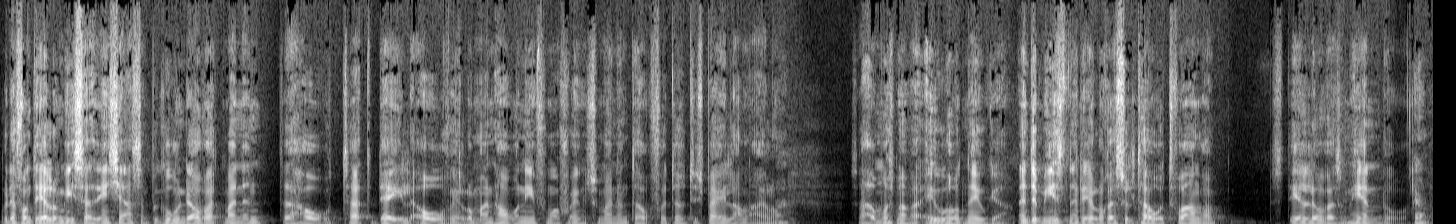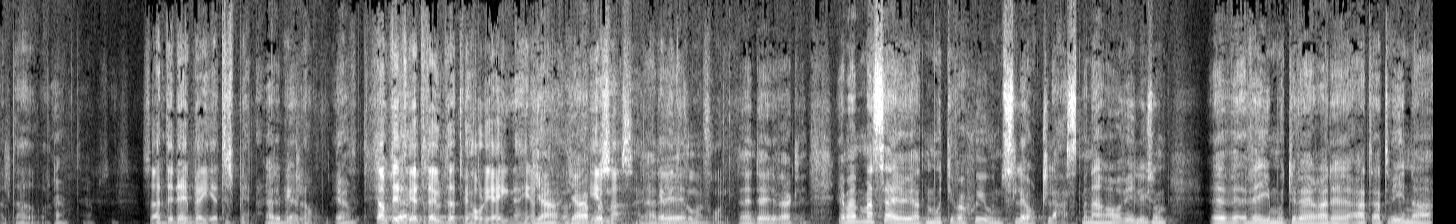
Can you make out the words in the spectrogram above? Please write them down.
Och det får inte heller missa den chansen på grund av att man inte har tagit del av eller man har en information som man inte har fått ut till spelarna. Eller. Så här måste man vara oerhört noga. Inte minst när det gäller resultat för andra ställen och vad som händer och Ja. allt det här. Va? Ja, ja. Så att det, det blir jättespännande. ja det blir klart. det. Ja. Samtidigt Ja. väldigt roligt att vi har det i egna händer. Ja, ja, Hemma. precis. Det Ja, kan vi inte komma ifrån. Det, det är det verkligen. Ja, men man säger ju att motivation slår klass. Men här har vi liksom eh, vi- vi är motiverade att, att vinna,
